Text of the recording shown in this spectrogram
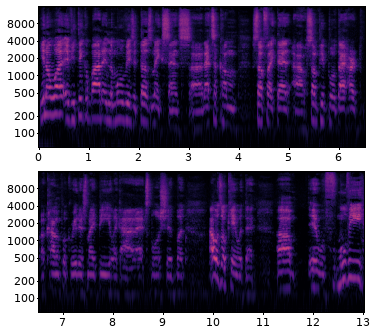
You know what? If you think about it in the movies, it does make sense. Uh, that's a come stuff like that. Uh, some people, diehard uh, comic book readers, might be like, ah, that's bullshit. But I was okay with that. Um, it movie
